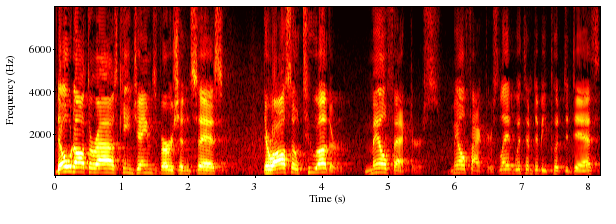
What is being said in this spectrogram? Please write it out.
The old authorized King James Version says, There were also two other malefactors malefactors led with him to be put to death.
